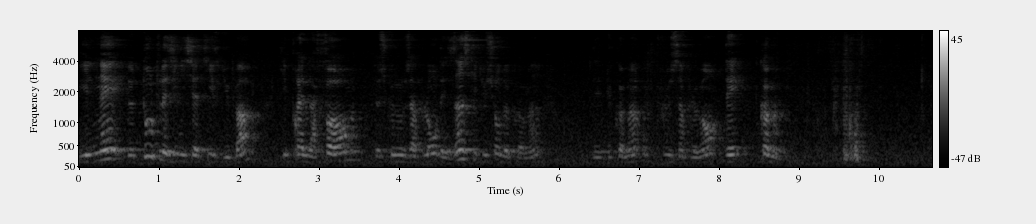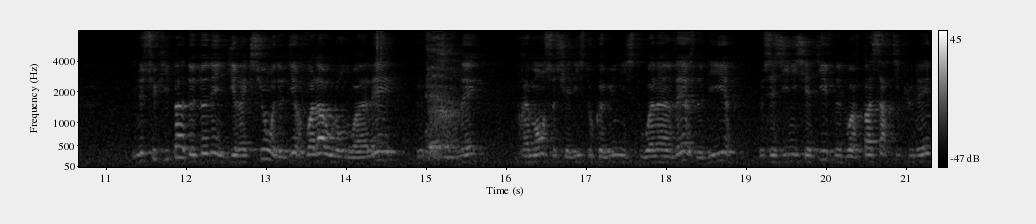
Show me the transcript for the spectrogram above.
il naît de toutes les initiatives du bas qui prennent la forme de ce que nous appelons des institutions de commun, du commun ou plus simplement des communs. Il ne suffit pas de donner une direction et de dire voilà où l'on doit aller si on est vraiment socialiste ou communiste, ou à l'inverse de dire que ces initiatives ne doivent pas s'articuler,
